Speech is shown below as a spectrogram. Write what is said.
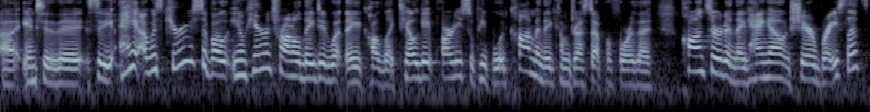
uh, into the city. Hey, I was curious about, you know, here in Toronto, they did what they called like tailgate parties. So people would come and they'd come dressed up before the concert and they'd hang out and share bracelets.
